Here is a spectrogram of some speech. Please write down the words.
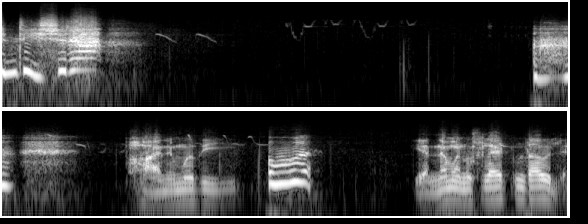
എന്റെ ഈശ്വര. ഭാനുമതി. എന്നെ മനസ്സിലായിട്ടുണ്ടാവില്ല.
